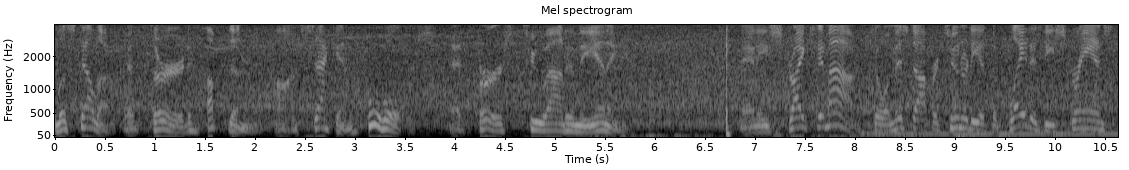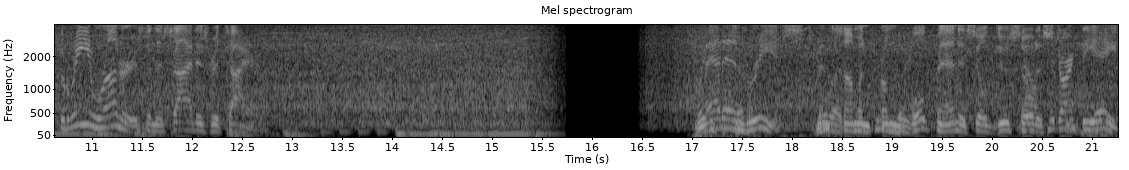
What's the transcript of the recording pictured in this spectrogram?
La Stella at third. Upton on second. Pujols at first. Two out in the inning. And he strikes him out. So a missed opportunity at the plate as he strands three runners and the side is retired. Matt Andriese has been summoned from the bullpen as he'll do so to start the eighth.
